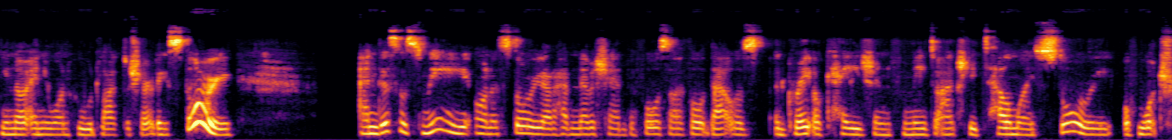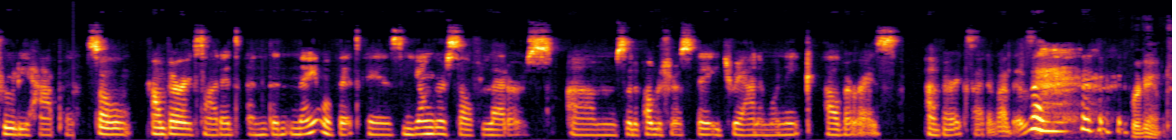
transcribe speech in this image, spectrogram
you know anyone who would like to share their story. And this was me on a story that i have never shared before. So i thought that was a great occasion for me to actually tell my story of what truly happened. So i'm very excited. And the name of it is younger self letters. Um, so the publisher is adriana monique alvarez I'm very excited about this. Brilliant.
